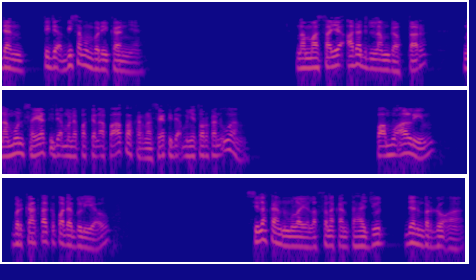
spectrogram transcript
dan tidak bisa memberikannya. Nama saya ada di dalam daftar, namun saya tidak mendapatkan apa-apa karena saya tidak menyetorkan uang. Pak Mu'alim berkata kepada beliau, Silahkan mulai laksanakan tahajud dan berdoa.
